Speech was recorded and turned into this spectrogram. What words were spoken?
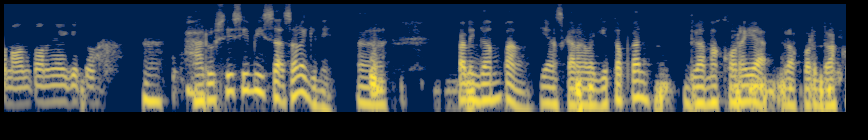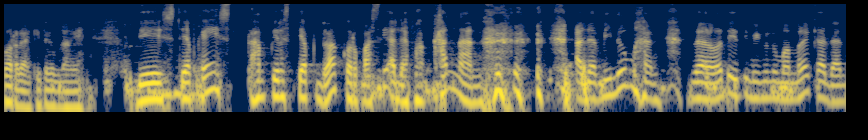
penontonnya gitu. Nah, harusnya sih bisa soalnya gini uh, paling gampang yang sekarang lagi top kan drama Korea, drakor drakor ya kita bilang ya. Di setiap kayaknya hampir setiap drakor pasti ada makanan, ada minuman. Nah, waktu itu minuman mereka dan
